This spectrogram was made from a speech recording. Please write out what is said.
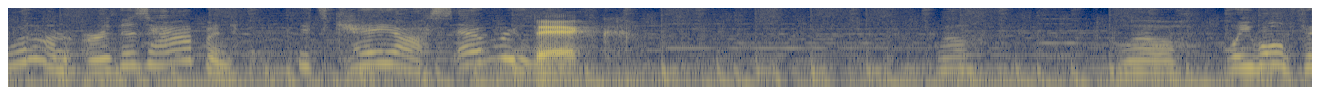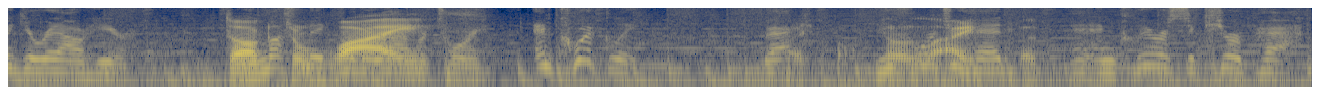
What on earth has happened? It's chaos everywhere. Beck. Well, well, we won't figure it out here. Doctor White. And quickly. Beck, you forge ahead and clear a secure path.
